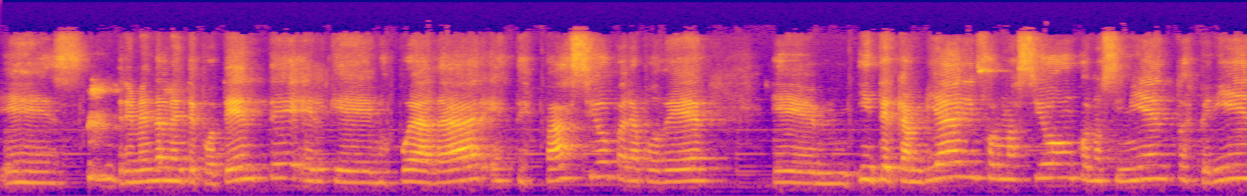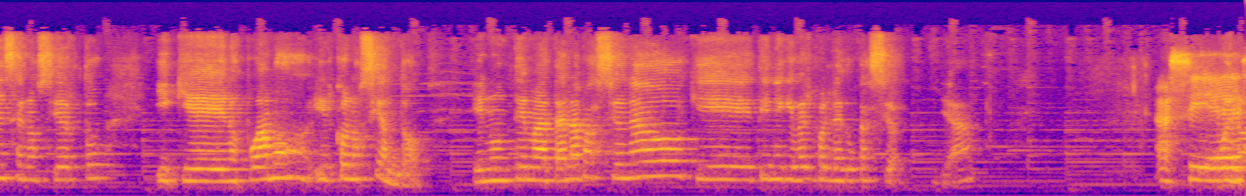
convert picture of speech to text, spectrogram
es tremendamente potente el que nos pueda dar este espacio para poder intercambiar información, conocimiento, experiencia, ¿no es cierto? Y que nos podamos ir conociendo en un tema tan apasionado que tiene que ver con la educación, ¿ya? Así es,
